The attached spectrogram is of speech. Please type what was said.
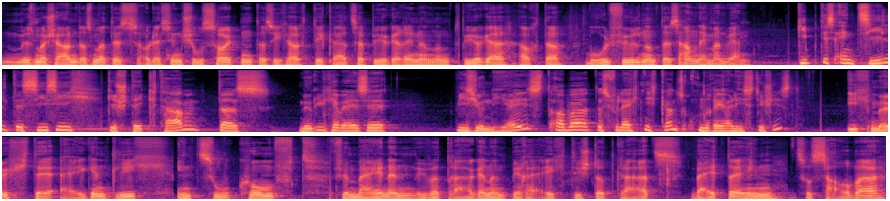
müssen wir schauen, dass wir das alles in Schuss halten, dass sich auch die Grazer Bürgerinnen und Bürger auch da wohlfühlen und das annehmen werden. Gibt es ein Ziel, das Sie sich gesteckt haben, das möglicherweise visionär ist, aber das vielleicht nicht ganz unrealistisch ist? Ich möchte eigentlich in Zukunft für meinen übertragenen Bereich die Stadt Graz weiterhin so sauber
